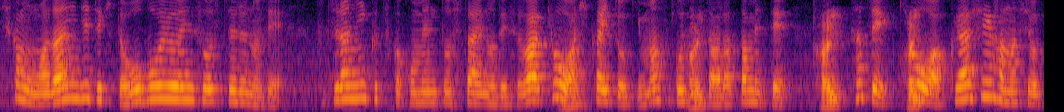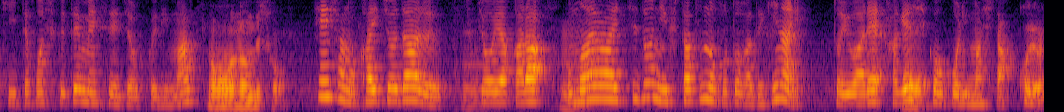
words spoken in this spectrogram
しかも話題に出てきたオーボエを演奏しているのでそちらにいくつかコメントしたいのですが今日は控えておきます、後日改めて、はい。さて今日は悔しい話を聞いてほしくてメッセージを送ります。ああなんでしょ弊社の会長である父親から、うん。お前は一度に二つのことができないと言われ激しく怒りました。うあらら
